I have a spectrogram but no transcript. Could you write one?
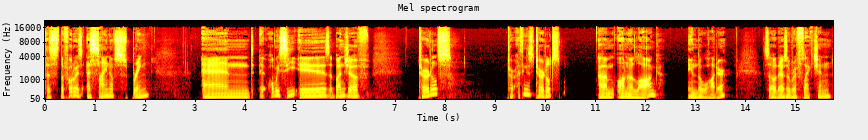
This the photo is a sign of spring, and it- what we see is a bunch of turtles. Tur- I think it's turtles um, on a log in the water. So there's a reflection.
